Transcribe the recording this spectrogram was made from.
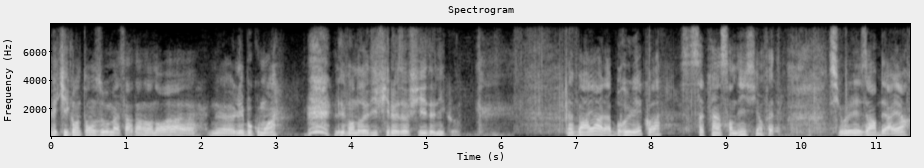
et qui quand on zoome à certains endroits l'est beaucoup moins. Les vendredis philosophie de Nico. La barrière elle a brûlé quoi, ça crée incendie ici en fait. Si vous voulez les arbres derrière.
